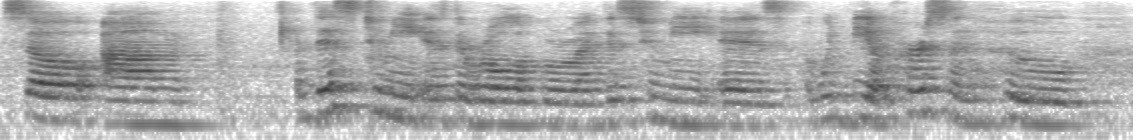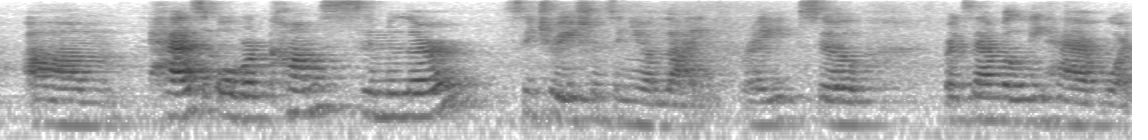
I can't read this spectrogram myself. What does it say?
So um, this to me is the role of guru and this to me is would be a person who um, has overcome similar situations in your life right? So, for example, we have what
